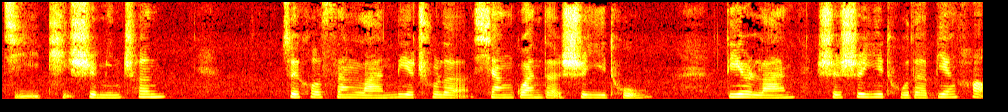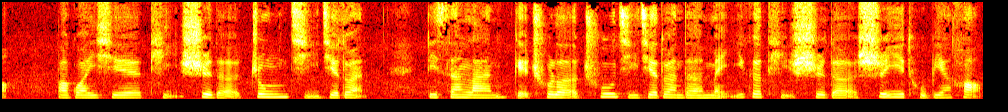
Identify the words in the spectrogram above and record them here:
及体式名称，最后三栏列出了相关的示意图。第二栏是示意图的编号，包括一些体式的中级阶段。第三栏给出了初级阶段的每一个体式的示意图编号。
